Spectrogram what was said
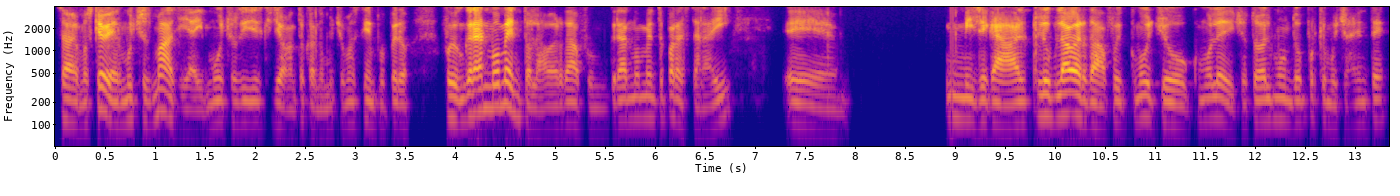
Sabemos que había muchos más y hay muchos DJs que llevan tocando mucho más tiempo, pero fue un gran momento, la verdad, fue un gran momento para estar ahí. Eh, mi llegada al club, la verdad, fue como yo, como le he dicho a todo el mundo, porque mucha gente,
